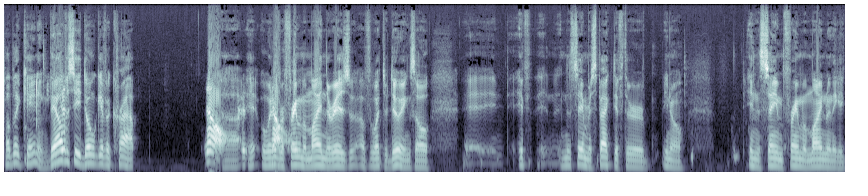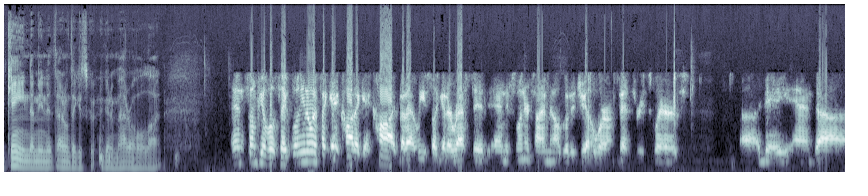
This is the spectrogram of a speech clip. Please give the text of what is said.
Public caning. They obviously don't give a crap, No, uh, it- whatever no. frame of mind there is of what they're doing. So, uh, if in the same respect, if they're you know in the same frame of mind when they get caned, I mean, it, I don't think it's going to matter a whole lot. And some people say, well, you know, if I get caught, I get caught, but at least I'll get arrested, and it's wintertime, and I'll go to jail where I'm fed three squares. uh, a day, and uh,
